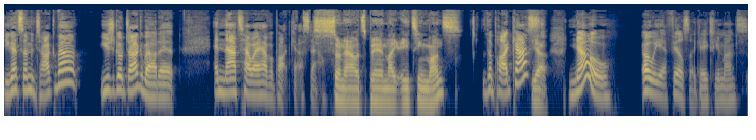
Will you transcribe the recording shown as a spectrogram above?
you got something to talk about? You should go talk about it." And that's how I have a podcast now. So now it's been like 18 months. The podcast? Yeah. No. Oh yeah, it feels like 18 months.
